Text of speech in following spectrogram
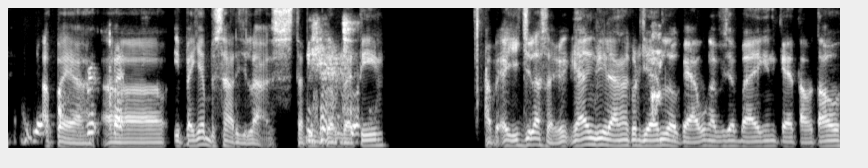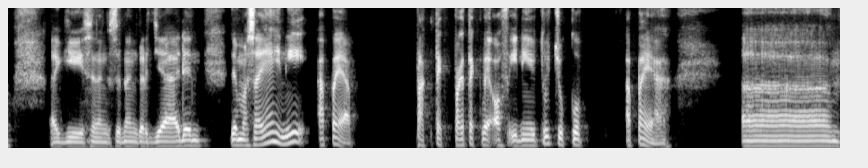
apa ya uh, impactnya besar jelas tapi bukan berarti apa ya jelas lah kalian kehilangan kerjaan lo kayak aku nggak bisa bayangin kayak tahu-tahu lagi senang-senang kerja dan dan masanya ini apa ya praktek-praktek layoff ini itu cukup apa ya um,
